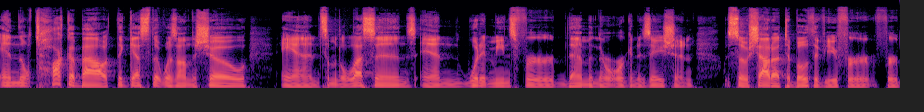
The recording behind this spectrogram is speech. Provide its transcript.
and they'll talk about the guest that was on the show and some of the lessons and what it means for them and their organization. So shout out to both of you for for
